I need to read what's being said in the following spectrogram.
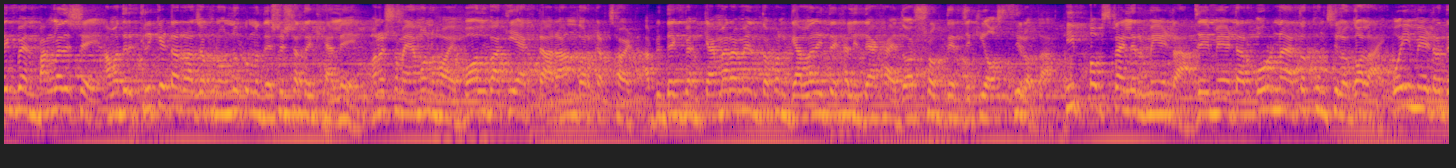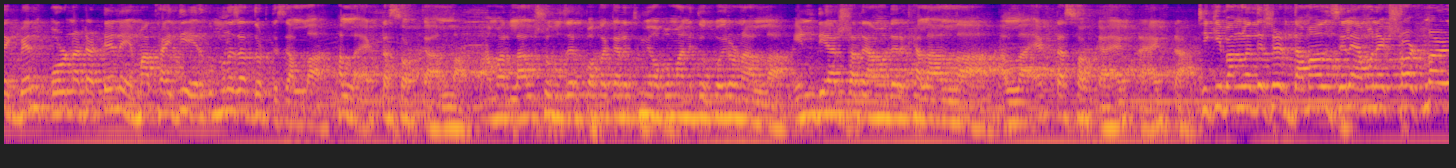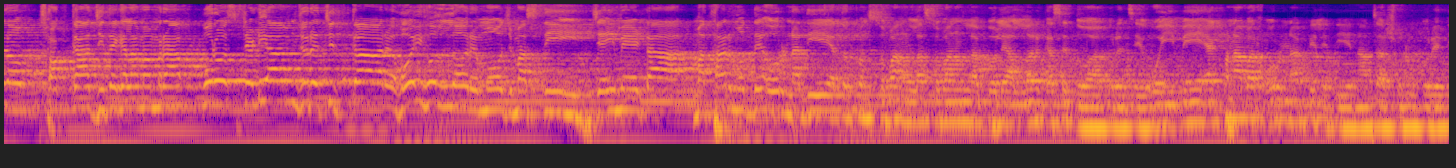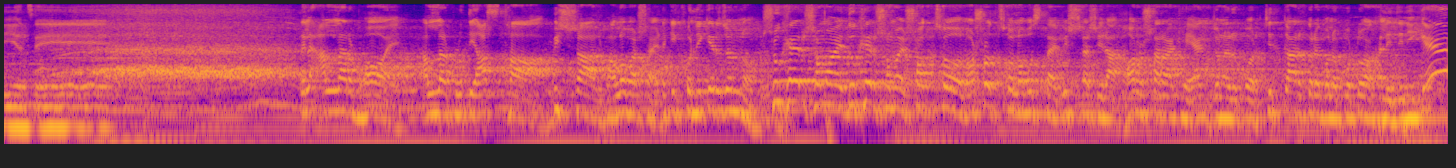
দেখবেন বাংলাদেশে আমাদের ক্রিকেটাররা যখন অন্য কোনো দেশের সাথে খেলে, অনেক সময় এমন হয়, বল বাকি একটা, রান দরকার ছয়টা। আপনি দেখবেন ক্যামেরাম্যান তখন গ্যালারিতে খালি দেখায় দর্শকদের যে কি অস্থিরতা। হিপ হপ স্টাইলের মেয়েটা, যে মেয়েটার ওড়না এতক্ষণ ছিল গলায়, ওই মেয়েটা দেখবেন ওড়নাটা টেনে মাথায় দিয়ে এরকম মনোজাত ধরতেছে, আল্লাহ আল্লাহ, একটা সক্কা আল্লাহ। আমার লাল সবুজের পতাকারে তুমি অপমানিত কইরো না, আল্লাহ। ইন্ডিয়ার সাথে আমাদের খেলা, আল্লাহ আল্লাহ, একটা ছক্কা, একটা একটা। ঠিকই বাংলাদেশের দামাল ছেলে এমন এক শট মারলো, ছক্কা জিতে গেলাম আমরা পুরো স্টেডিয়াম জুড়ে চিৎকার হই হুল্লোর মোজ মাস্তি। যেই মেয়েটা মাথার মধ্যে ওড়না দিয়ে এতক্ষণ সোবান আল্লাহ সোবান আল্লাহ বলে আল্লাহর কাছে দোয়া করেছে, ওই মেয়ে এখন আবার ওড়না ফেলে দিয়ে নাচা শুরু করে দিয়েছে। তাহলে আল্লাহর ভয়, আল্লাহর প্রতি আস্থা, বিশ্বাস, ভালোবাসা, এটা কি ক্ষণিকের জন্য? সুখের সময়, দুঃখের সময়, সচ্ছল, অসচ্ছল অবস্থায় বিশ্বাসীরা ভরসা রাখে একজনের উপর। চিৎকার করে বলে, পটুয়াখালী তিনি কে?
